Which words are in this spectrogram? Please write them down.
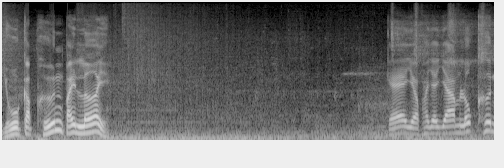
อยู่กับพื้นไปเลย แกอย่าพยายามลุกขึ้น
